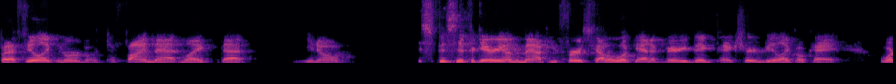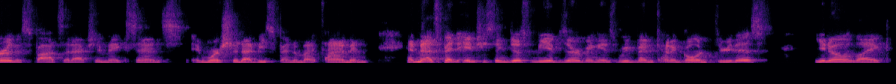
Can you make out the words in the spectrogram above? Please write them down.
but i feel like in order to find that like that you know specific area on the map, you first got to look at it very big picture and be like, okay, what are the spots that actually make sense and where should I be spending my time? And and that's been interesting, just me observing as we've been kind of going through this, you know, like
